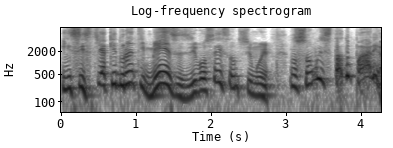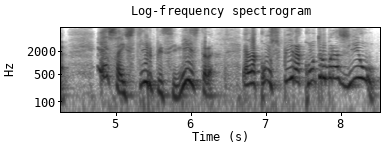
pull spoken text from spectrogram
insisti aqui durante meses, e vocês são testemunha. Nós somos Estado párea. Essa estirpe sinistra, ela conspira contra o Brasil.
